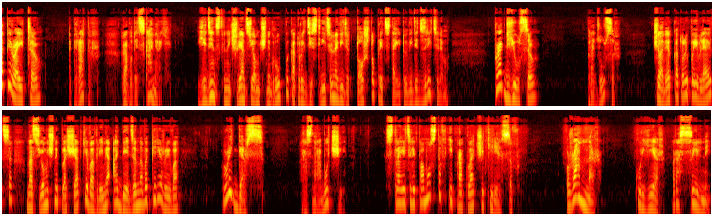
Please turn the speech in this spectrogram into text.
Оператор. Оператор работает с камерой. Единственный член съемочной группы, который действительно видит то, что предстоит увидеть зрителям. Продюсер. Продюсер. Человек, который появляется на съемочной площадке во время обеденного перерыва. Риггерс. Разнорабочий строители помостов и прокладчики рельсов. Раннер, курьер, рассыльный,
